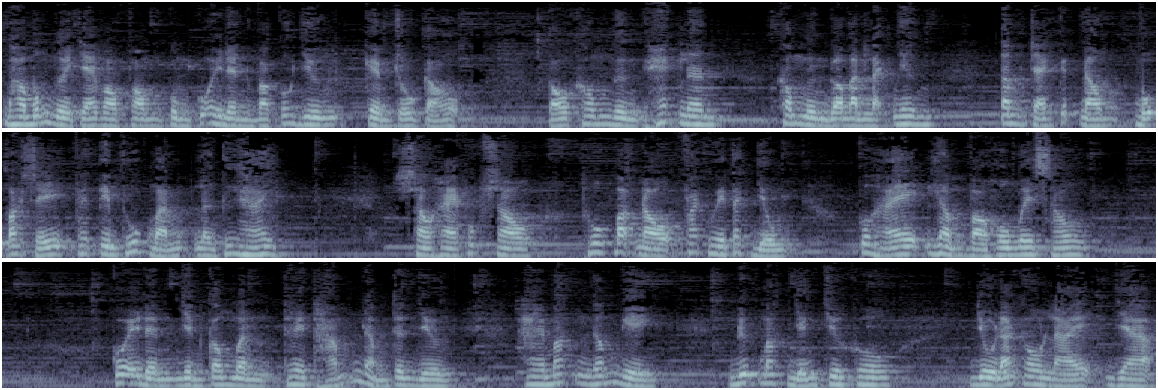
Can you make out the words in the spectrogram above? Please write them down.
Ba bốn người chạy vào phòng cùng cô Y Đình và cố Dương kèm trụ cậu. Cậu không ngừng hét lên. Không ngừng gọi Bạch Lạc Nhân Tâm trạng kích động buộc bác sĩ phải tiêm thuốc mạnh lần thứ hai Sau hai phút sau thuốc bắt đầu phát huy tác dụng, cô Hải lầm vào hôn mê sâu. Cô ý định nhìn con mình thê thảm nằm trên giường, hai mắt ngắm nghiền, nước mắt vẫn chưa khô. Dù đã khâu lại và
